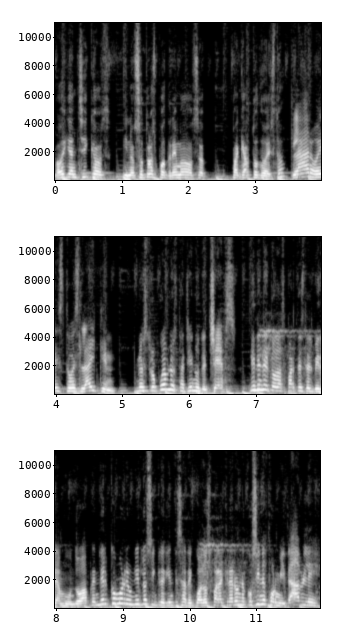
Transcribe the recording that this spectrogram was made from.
Oigan, chicos, ¿y nosotros podremos eh, pagar todo esto? Claro, esto es Lyken. Nuestro pueblo está lleno de chefs. Vienen de todas partes del Vidamundo a aprender cómo reunir los ingredientes adecuados para crear una cocina formidable.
